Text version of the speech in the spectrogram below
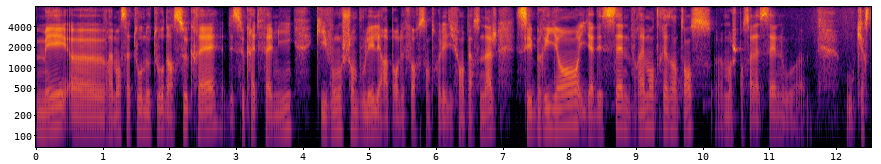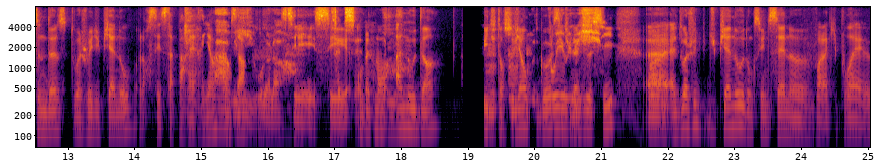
Mais euh, vraiment, ça tourne autour d'un secret, des secrets de famille qui vont chambouler les rapports de force entre les différents personnages. C'est brillant, il y a des scènes vraiment très intenses. moi, je pense à la scène où, où Kirsten Dunst doit jouer du piano. Alors ça paraît rien ah comme ça. Oh c'est complètement anodin oui, tu t'en souviens, Wood Goal, si tu l'as vu aussi. Euh, elle doit jouer du piano, donc c'est une scène euh, voilà, qui, pourrait,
